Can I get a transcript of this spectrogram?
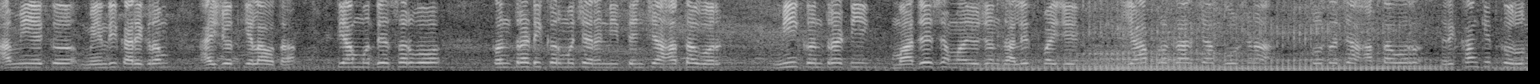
आम्ही एक मेहंदी कार्यक्रम आयोजित केला होता. त्यामध्ये सर्व कंत्राटी कर्मचाऱ्यांनी त्यांच्या हातावर मी कंत्राटी माझे समायोजन झालेच पाहिजे. या प्रकारच्या घोषणा स्वतःच्या हातावर रेखांकित करून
